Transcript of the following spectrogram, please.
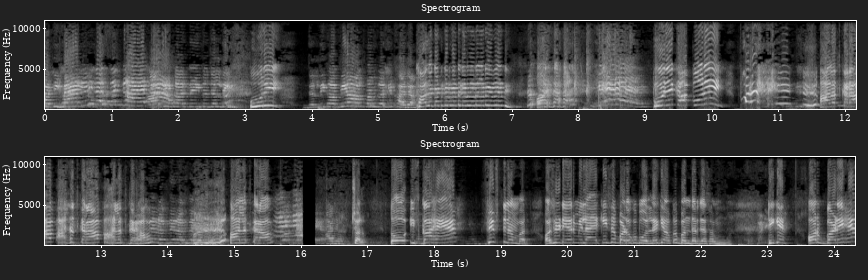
आधी मैंने लहसुन खाया आधी खा नहीं तो जल्दी। पूरी? जल्दी खा पिया आँख बंद करके खा जा। खा जा कट कट कट कट पूरी खा पूरी पूरी हालत खराब हालत खराब हालत खराब रख दे रख दे हालत खराब आ जाओ चलो तो इसका है फिफ्थ नंबर और फिर डेयर मिला है कि इसे बड़ों को बोलना है कि आपका बंदर जैसा मुँह है ठीक है और बड़े हैं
